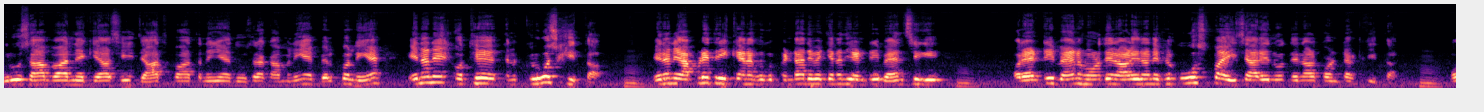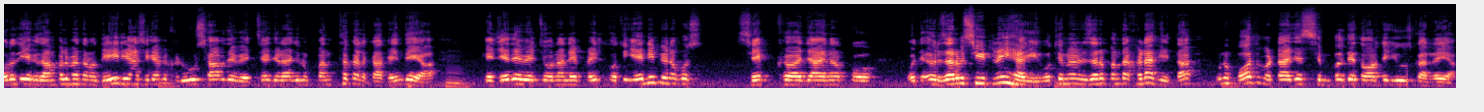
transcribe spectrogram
ਗੁਰੂ ਸਾਹਿਬਾਨ ਨੇ ਕਿਹਾ ਸੀ ਜਾਤ ਪਾਤ ਨਹੀਂ ਹੈ ਦੂਸਰਾ ਕੰਮ ਨਹੀਂ ਹੈ ਬਿਲਕੁਲ ਨਹੀਂ ਹੈ। ਇਹਨਾਂ ਨੇ ਉੱਥੇ ਇਨਕਰੋਚ ਕੀਤਾ। ਇਹਨਾਂ ਨੇ ਆਪਣੇ ਤਰੀਕਿਆਂ ਨਾਲ ਕਿਉਂਕਿ ਪਿੰਡਾਂ ਦੇ ਵਿੱਚ ਇਹਨਾਂ ਦੀ ਐਂਟਰੀ ਬੈਨ ਸੀਗੀ। ਔਰ ਐਂਟਰੀ ਬੈਨ ਹੋਣ ਦੇ ਨਾਲ ਇਹਨਾਂ ਨੇ ਫਿਰ ਉਸ ਭਾਈਚਾਰੇ ਨੂੰ ਦੇ ਨਾਲ ਕੰਟੈਕਟ ਕੀਤਾ। ਔਰ ਉਹਦੀ ਐਗਜ਼ਾਮਪਲ ਮੈਂ ਤੁਹਾਨੂੰ ਦੇ ਹੀ ਰਿਹਾ ਸੀਗਾ ਵੀ ਖਡੂਰ ਸਾਹਿਬ ਦੇ ਵਿੱਚ ਜਿਹੜਾ ਜਿਹਨੂੰ ਪੰਥਕ ਹਲਕਾ ਕਹਿੰਦੇ ਆ ਕਿ ਜਿਹਦੇ ਵਿੱਚ ਉਹਨਾਂ ਨੇ ਪਹਿਲ ਉੱਥੇ ਇਹ ਨਹੀਂ ਵੀ ਉਹਨਾਂ ਕੋਲ ਸਿੱਖ ਜਾਂ ਇਹਨਾਂ ਕੋ ਰਿਜ਼ਰਵ ਸੀਟ ਨਹੀਂ ਹੈਗੀ ਉੱਥੇ ਉਹਨਾਂ ਨੇ ਰਿਜ਼ਰਵ ਬੰਦਾ ਖੜਾ ਕੀਤਾ ਉਹਨੂੰ ਬਹੁਤ ਵੱਡਾ ਜੇ ਸਿੰਬਲ ਦੇ ਤੌਰ ਤੇ ਯੂਜ਼ ਕਰ ਰਹੇ ਆ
